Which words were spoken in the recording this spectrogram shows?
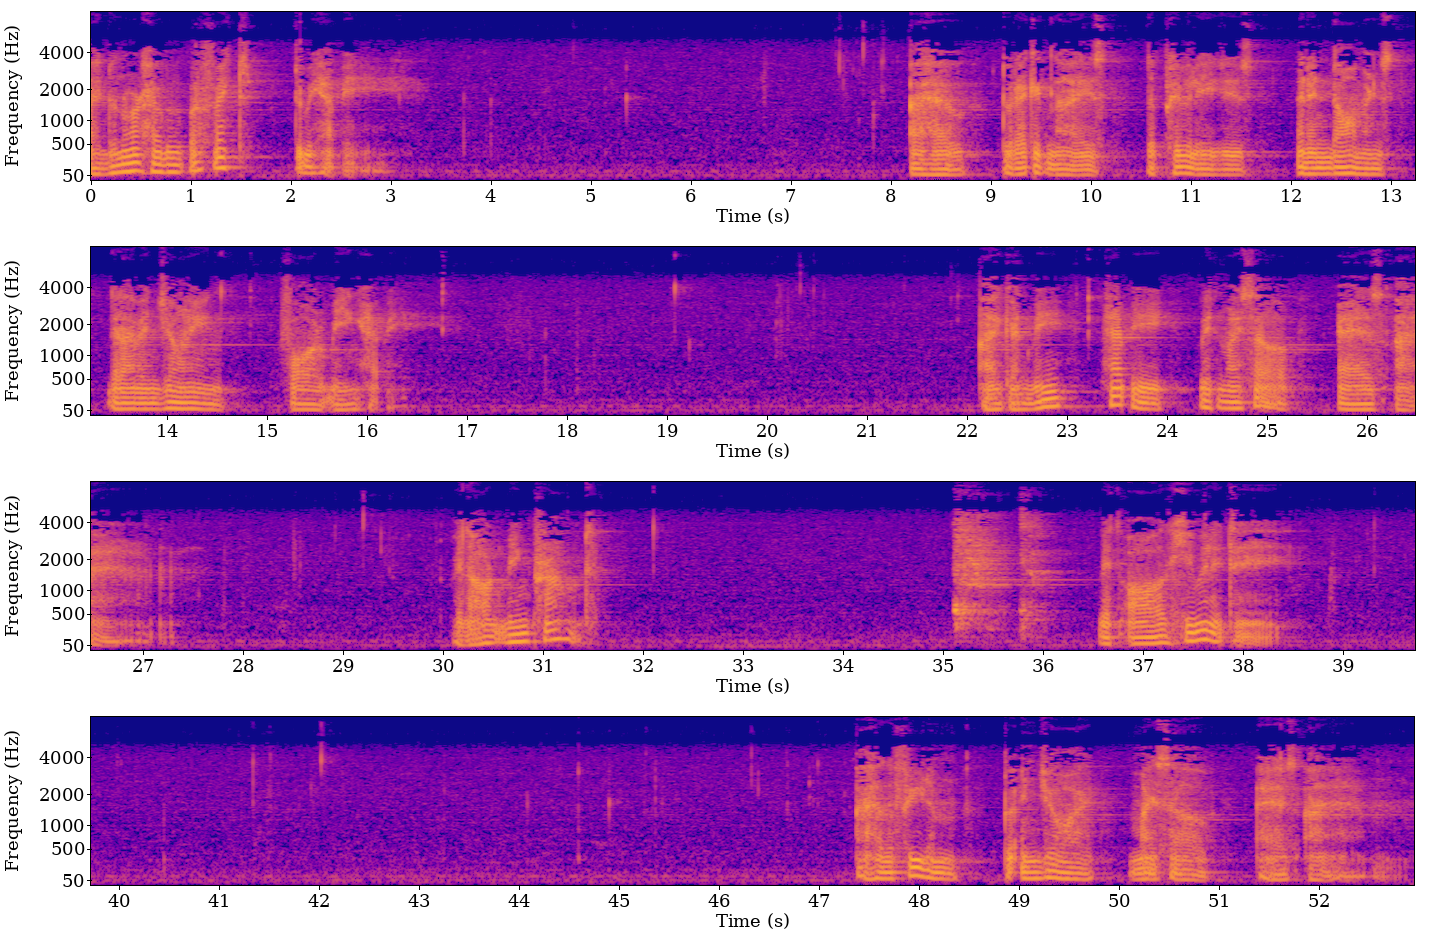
I do not have to be perfect to be happy. I have to recognize the privileges and endowments that I'm enjoying for being happy. I can be happy with myself as I am without being proud. With all humility. I have the freedom to enjoy myself as I am.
